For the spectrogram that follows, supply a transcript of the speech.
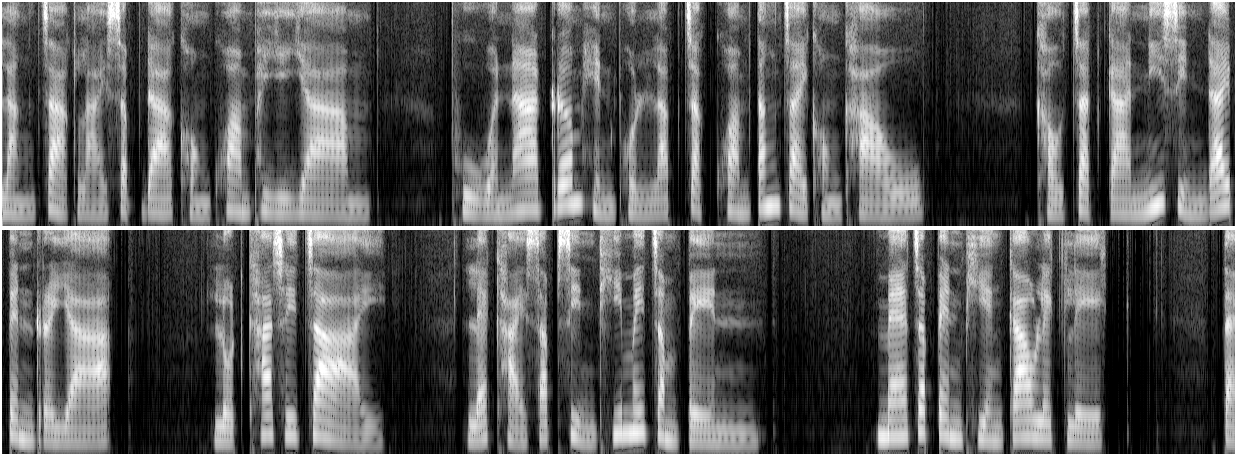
หลังจากหลายสัปดาห์ของความพยายาม ภูวนาถเริ่มเห็นผลลัพธ์จากความตั้งใจของเขา เขาจัดการหนี้สินได้เป็นระยะ ลดค่าใช้จ่าย และขายทรัพย์สินที่ไม่จำเป็น แม้จะเป็นเพียงก้าวเล็กๆ แต่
